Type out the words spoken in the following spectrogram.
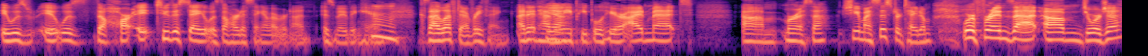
it was it was the hard it, to this day it was the hardest thing I've ever done is moving here. Because I left everything. I didn't have Yeah. any people here. I had met um, Marissa. She and my sister Tatum were friends at um, Georgia.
